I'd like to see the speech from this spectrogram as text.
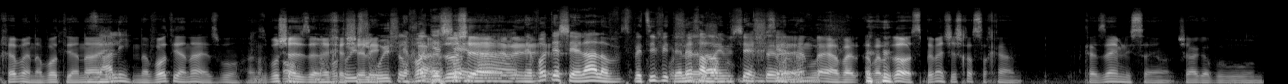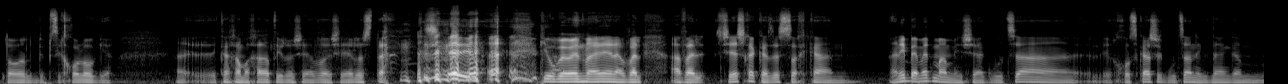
חבר'ה, נבות ינאי, זלי. נבות ינאי, עזבו, עזבו או, שזה רכש שלי. נבות יש שאלה- עליו ספציפית אליך בהמשך. כן. אין בעיה, אבל, לא, באמת, שיש לך שחקן כזה עם ניסיון, שאגב, הוא תואר בפסיכולוגיה. ככה מכרתי לו שיבוא, שיהיה לו סתם, כי הוא באמת מעניין, אבל, אבל שיש לך כזה שחקן, אני באמת מאמין שהקבוצה, חוזקה של קבוצה נבנה גם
